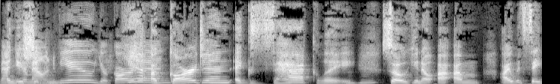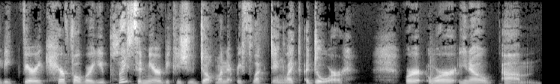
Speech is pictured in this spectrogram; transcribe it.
And you your should- mountain view, your garden. Yeah, a garden, exactly. Mhm. So, you know, uh, um, I would say be very careful where you place a mirror because you don't want it reflecting like a door or, or, you know, um,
